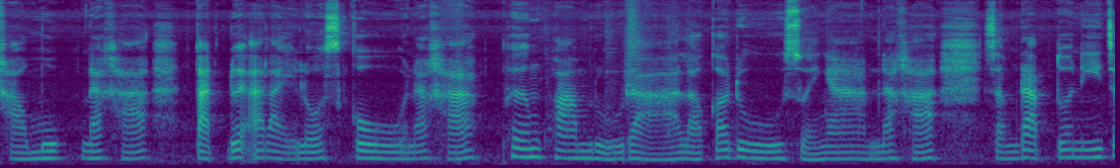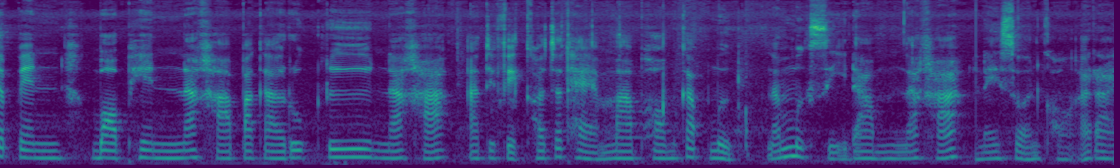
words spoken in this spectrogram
ขาวมุกนะคะ ตัดด้วยอะไหล่โรสโกนะคะ เพิ่มความหรูหราแล้วก็ดูสวยงามนะคะสำหรับตัวนี้จะเป็นบอเพนนะคะปากการุกรื่นนะคะ Artifact เขาจะแถมมาพร้อมกับหมึกน้ำหมึกสีดำนะคะ ในส่วนของอะไหล่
